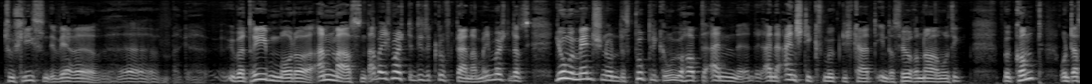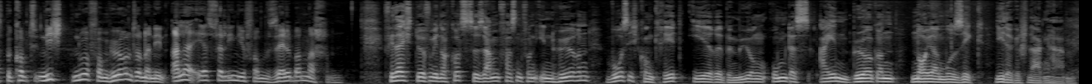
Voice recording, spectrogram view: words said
zu schließen wäre äh, übertrieben oder anmaßend. Aber ich möchte diese Kluft kleiner machen. Ich möchte, dass junge Menschen und das Publikum überhaupt ein, eine Einstiegsmöglichkeit in das Hören neuer Musik bekommt. Und das bekommt nicht nur vom Hören, sondern in allererster Linie vom selber Machen. Vielleicht dürfen wir noch kurz zusammenfassend von Ihnen hören, wo sich konkret Ihre Bemühungen um das Einbürgern neuer Musik niedergeschlagen haben.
